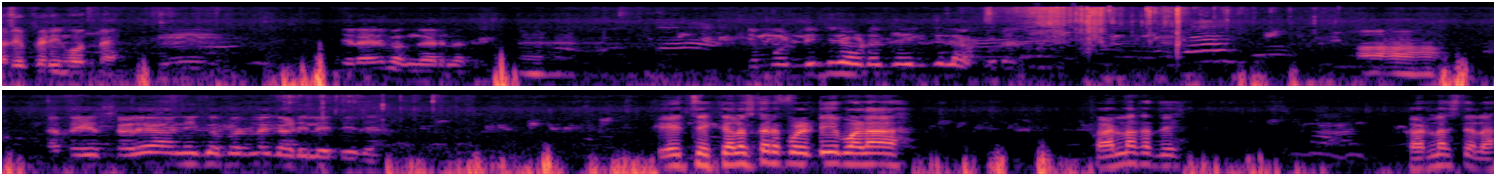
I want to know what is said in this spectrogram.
रिपेअरिंग होत नाही. हे भंगारला. ती मोडली तरी एवढं जाईल की लाकूड. हा हा हा. आता हे सगळे आणि कबरला गाडीला येते त्या ए ते केलंच तर पलटी बाळा? काढला का ते? काढलाच त्याला?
